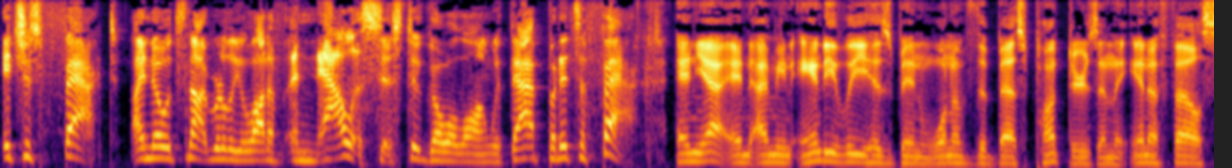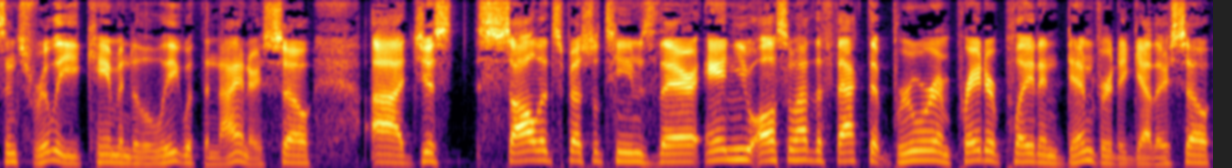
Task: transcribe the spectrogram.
it's just fact. I know it's not really a lot of analysis to go along with that, but it's a fact. And yeah, and I mean, Andy Lee has been one of the best punters in the NFL since really he came into the league with the Niners. So uh, just solid special teams there. And you also have the fact that Brewer and Prater played in Denver together. So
